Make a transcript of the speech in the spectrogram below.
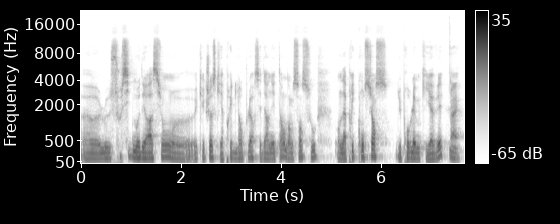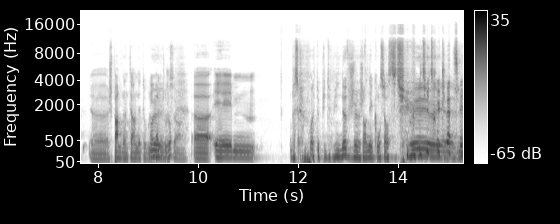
euh, le souci de modération euh, est quelque chose qui a pris de l'ampleur ces derniers temps, dans le sens où on a pris conscience du problème qu'il y avait. Ouais. Euh, je parle d'Internet au Oui, global oui, bien toujours. sûr. Euh, et hum, parce que moi, depuis 2009, je- j'en ai conscience si tu veux Oui, du oui, truc. oui,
